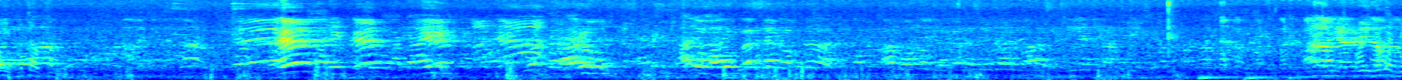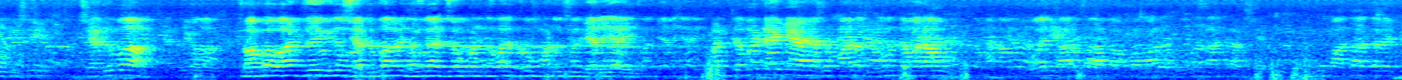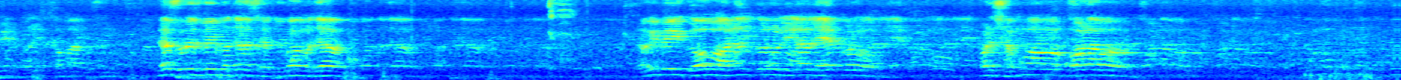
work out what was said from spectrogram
હોય. એ મારી ઘરે વાતા આવી. ડોક્ટર હારું. આ તો મારું ઘર છે, ડોક્ટર. આ મોનો જગત હશે, ત્યારે મારા સતીયાની આરતી છે. મારા મેલડીના છે. શેઠુબા. જોઈ કીધું હવે ધંધા જાઉં પણ તમારે થોડું મોડું થયું વહેલી આવી. પણ તમે ટાઈમે આવ્યા છો મારો હું તમારે આવું. હું માતા અત્યારે પેટ ભરી જ છું. જય સુરેશભાઈ મજા શેઠુબા મજા. રવિભાઈ ગૌ આનંદ કરો લીલા લહેર કરો. પણ સમૂહ આવો ફળ આવો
